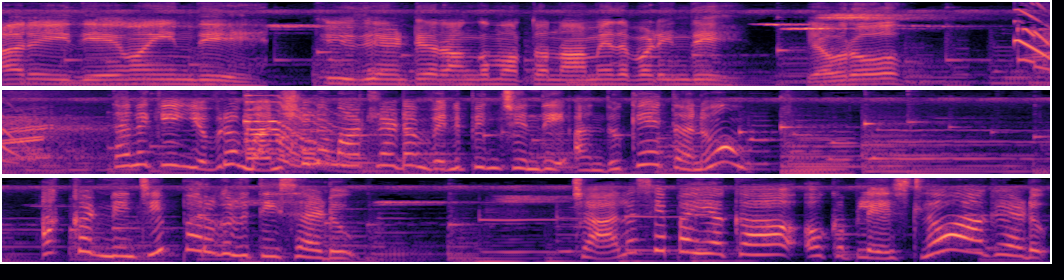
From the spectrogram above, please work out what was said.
అరే ఇదేమైంది? ఇదేంటి రంగు మొత్తం నా మీద పడింది? ఎవరో? తనకి ఎవరో మనుషులు మాట్లాడడం వినిపించింది అందుకే తను అక్కడి నుంచి పరుగులు తీశాడు. చాలాసేపు అయ్యాక ఒక ప్లేస్లో ఆగాడు.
